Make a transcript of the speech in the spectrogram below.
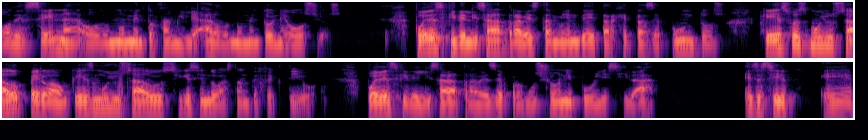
o de cena o de un momento familiar o de un momento de negocios. Puedes fidelizar a través también de tarjetas de puntos, que eso es muy usado, pero aunque es muy usado, sigue siendo bastante efectivo. Puedes fidelizar a través de promoción y publicidad. Es decir, eh,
